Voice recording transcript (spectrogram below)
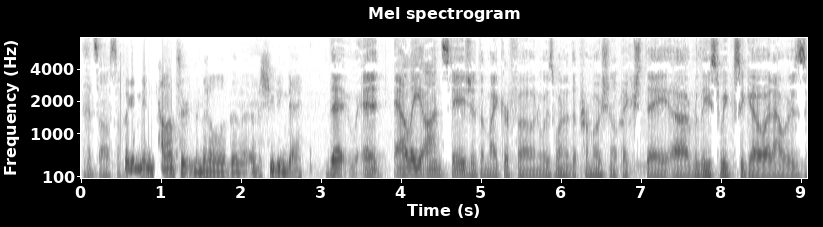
That's awesome. It's like a mini concert in the middle of the of the shooting day. That uh, Aly on stage with the microphone was one of the promotional pictures they uh, released weeks ago, and I was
